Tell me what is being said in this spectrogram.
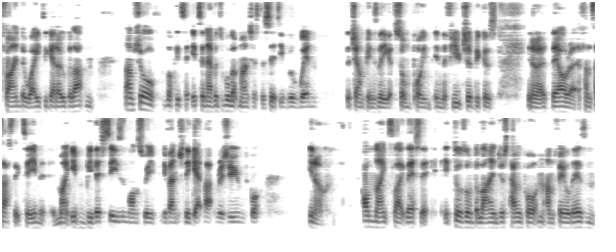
find a way to get over that. And I'm sure, look, it's it's inevitable that Manchester City will win the Champions League at some point in the future because, you know, they are a fantastic team. It, might even be this season once we eventually get that resumed. But, you know, on nights like this, it, it does underline just how important Anfield is. And,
